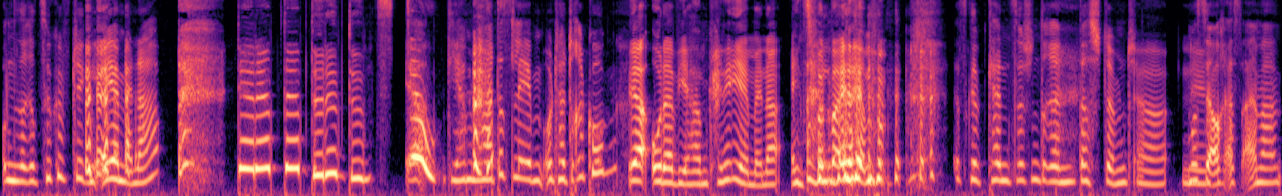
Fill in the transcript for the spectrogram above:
unsere zukünftigen Ehemänner, Ja. die haben ein hartes Leben. Unterdrückung, ja, oder wir haben keine Ehemänner. Eins von beidem. es gibt keinen Zwischendrin. Das stimmt. ja, nee. Muss ja auch erst einmal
